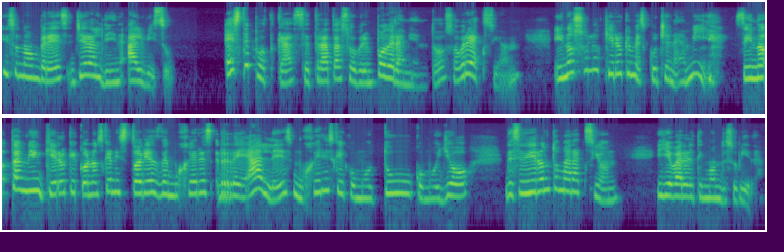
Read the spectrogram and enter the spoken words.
y su nombre es Geraldine Albizu. Este podcast se trata sobre empoderamiento, sobre acción, y no solo quiero que me escuchen a mí, sino también quiero que conozcan historias de mujeres reales, mujeres que como tú, como yo, decidieron tomar acción y llevar el timón de su vida.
